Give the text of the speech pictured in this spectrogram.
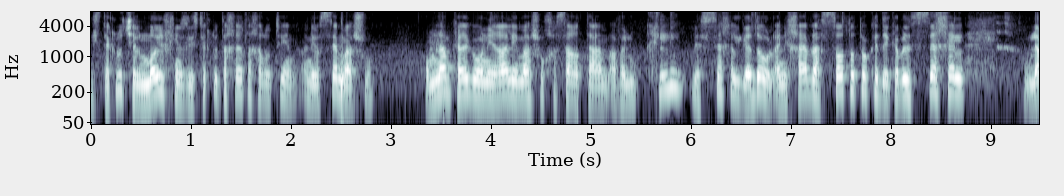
הסתכלות של מויכין זו הסתכלות אחרת לחלוטין. אני עושה משהו, אמנם כרגע הוא נראה לי משהו חסר טעם, אבל הוא כלי לשכל גדול. אני חייב לעשות אותו כדי לקבל שכל, אולי,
